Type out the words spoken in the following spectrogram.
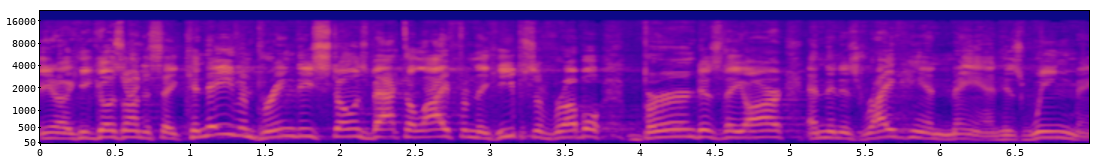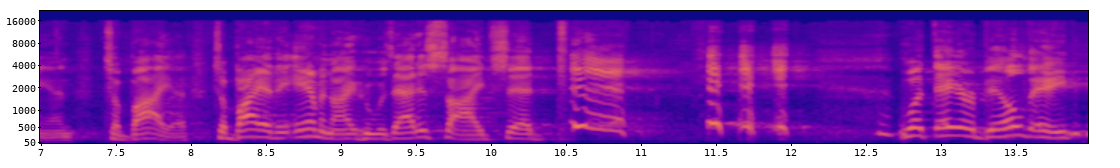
you know, he goes on to say, Can they even bring these stones back to life from the heaps of rubble, burned as they are? And then his right hand man, his wingman, Tobiah, Tobiah the Ammonite, who was at his side, said, What they are building,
